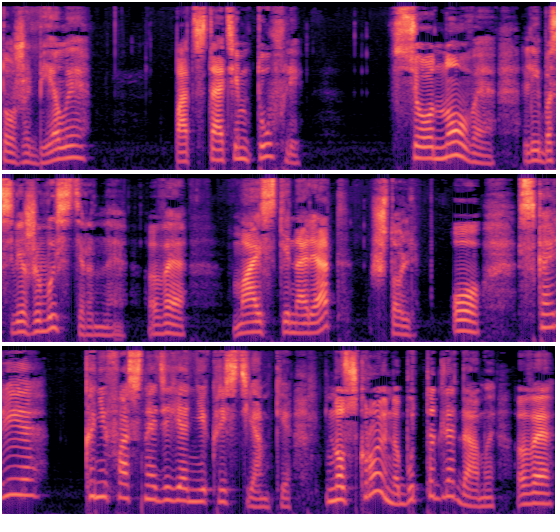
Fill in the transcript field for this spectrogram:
тоже белые, под стать им туфли, Все новое, либо свежевыстиранное. В. Майский наряд, что ли? О. Скорее, канифасное одеяние крестьянки, но скроено будто для дамы. В.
